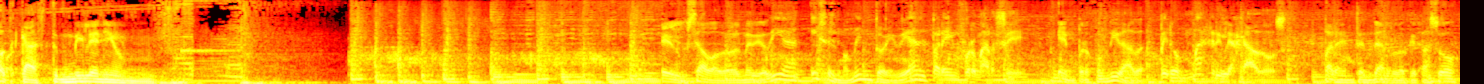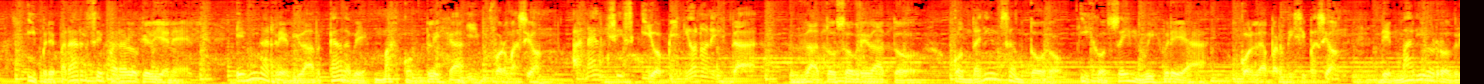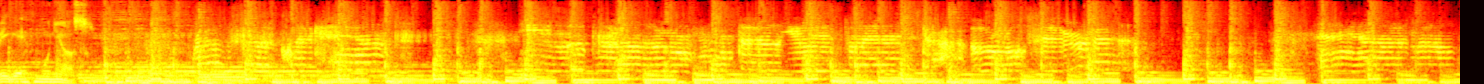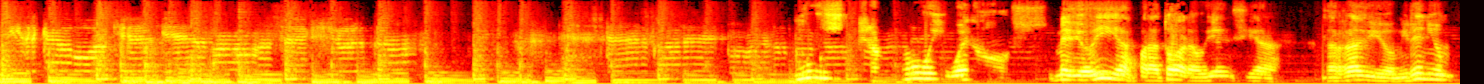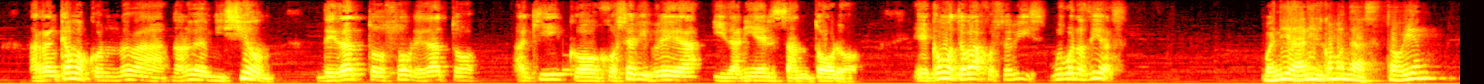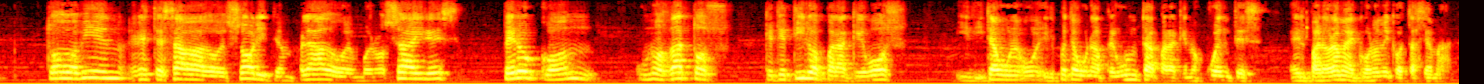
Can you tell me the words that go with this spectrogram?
Podcast Millennium. El sábado al mediodía es el momento ideal para informarse, en profundidad, pero más relajados, para entender lo que pasó y prepararse para lo que viene. En una realidad cada vez más compleja, información, análisis y opinión honesta. Dato sobre dato, con Daniel Santoro y José Luis Brea, con la participación de Mario Rodríguez Muñoz. Muy, muy buenos mediodías para toda la audiencia de Radio Millennium. Arrancamos con nueva, una nueva emisión de Datos sobre Datos aquí con José Luis Brea y Daniel Santoro. Eh, ¿Cómo te va, José Luis? Muy buenos días. Buen día, Daniel. ¿Cómo andás? ¿Todo bien? Todo bien en este sábado de sol y templado en Buenos Aires, pero con unos datos que te tiro para que vos, y, te hago y después te hago una pregunta para que nos cuentes el panorama económico esta semana.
